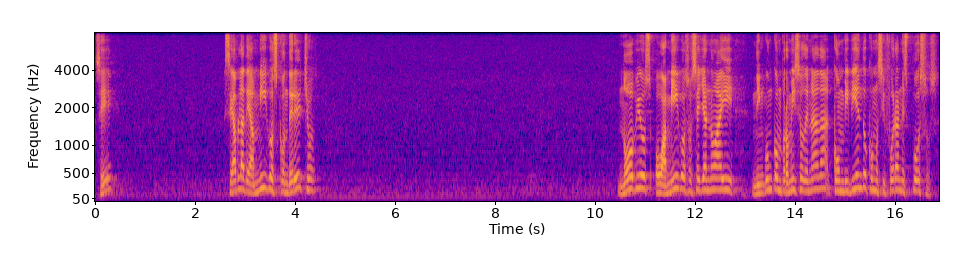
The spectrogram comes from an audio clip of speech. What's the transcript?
¿sí? Se habla de amigos con derechos. Novios o amigos, o sea, ya no hay ningún compromiso de nada, conviviendo como si fueran esposos.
